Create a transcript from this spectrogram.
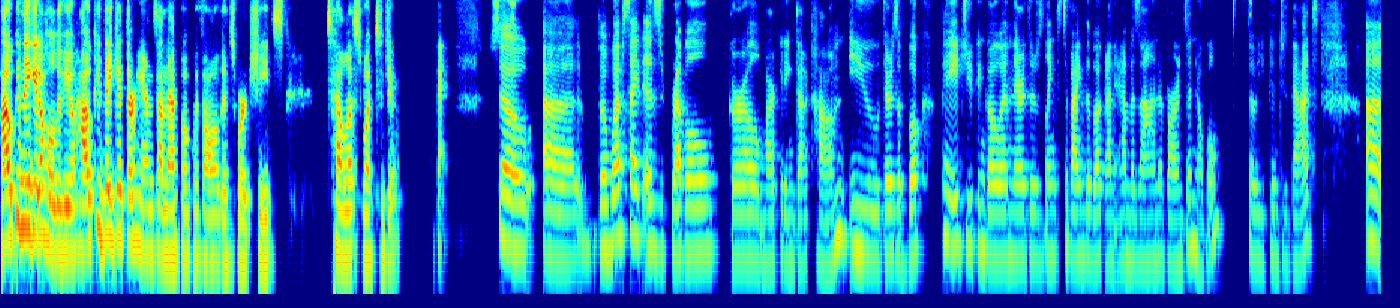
how can they get a hold of you? How could they get their hands on that book with all of its worksheets? Tell us what to do. Okay. So uh, the website is rebelgirlmarketing.com. You there's a book page you can go in there. There's links to buying the book on Amazon or Barnes and Noble, so you can do that. Uh,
